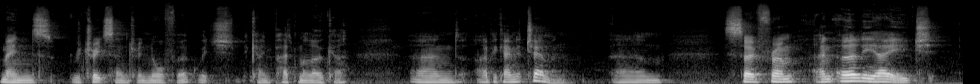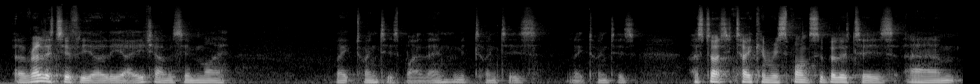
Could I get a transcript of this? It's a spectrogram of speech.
men's retreat centre in Norfolk, which became Padmaloka, and I became the chairman. Um, so from an early age, a relatively early age, I was in my late 20s by then, mid 20s, late 20s, I started taking responsibilities um,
